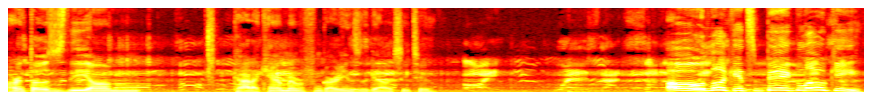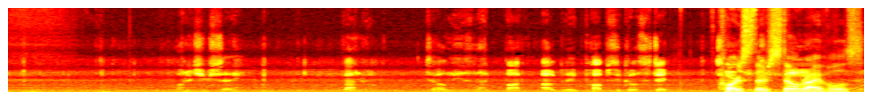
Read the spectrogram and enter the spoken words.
aren't those the um? God, I can't remember from Guardians of the Galaxy too. Oi, where's that son of a Oh, look, it's Big Loki. What did you say? Fandral, tell me, is that butt ugly popsicle stick? Of course, they're still rivals.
